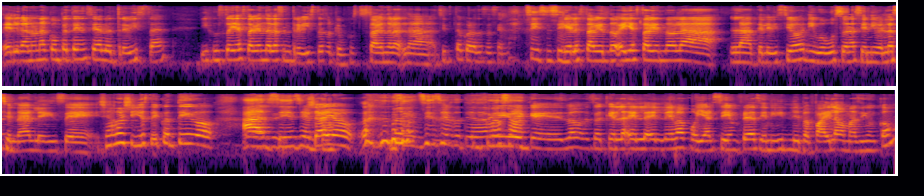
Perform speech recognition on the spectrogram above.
él gana una competencia, lo entrevistan. Y justo ella está viendo las entrevistas porque justo está viendo la... la ¿Sí te acuerdas de esa escena? Sí, sí, sí. Que él está viendo, ella está viendo la, la televisión y Huevo suena así a nivel nacional, le dice, Shaoshi, yo estoy contigo. Ah, Así, sí, es cierto. Shayo. Sí, sí, es cierto, tienes Sí, razón. que, no, o sea, que él, él, él le va a apoyar siempre, así, y el papá y la mamá digan, ¿cómo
